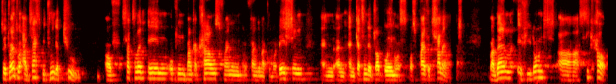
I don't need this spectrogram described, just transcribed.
So trying to adjust between the two of settling in, opening bank accounts, finding finding accommodation, and, and, and getting the job going was, was quite a challenge. But then if you don't uh, seek help,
